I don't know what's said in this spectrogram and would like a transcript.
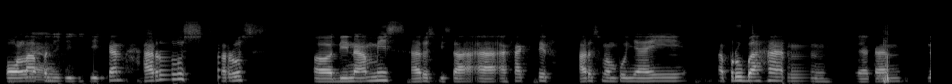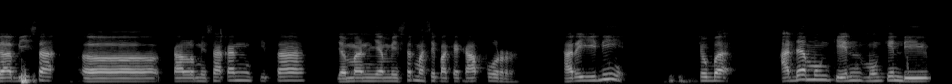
Pola Ya. pendidikan harus terus eh, dinamis, harus bisa eh, efektif, harus mempunyai eh, perubahan ya kan. Nggak bisa eh, kalau misalkan kita zamannya Mister masih pakai kapur. Hari ini coba ada mungkin mungkin di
